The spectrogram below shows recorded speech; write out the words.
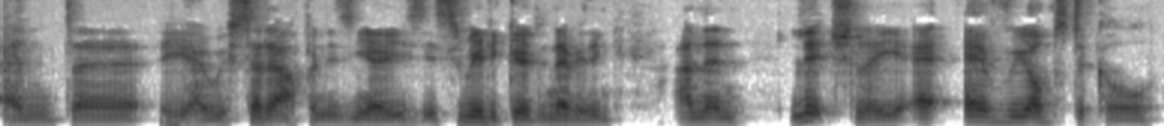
and uh, yeah, we've set it up, and it's, you know it's, it's really good and everything, and then literally at every obstacle.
